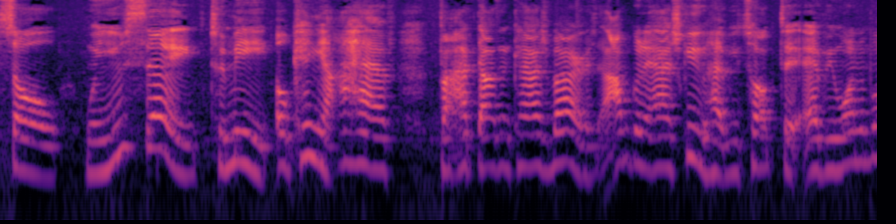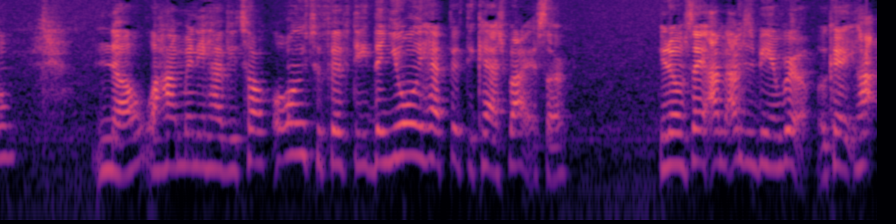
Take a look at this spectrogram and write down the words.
So when you say to me, oh Kenya, I have 5,000 cash buyers, I'm going to ask you, have you talked to every one of them? No. Well, how many have you talked? Oh, only 250. Then you only have 50 cash buyers, sir. You know what I'm saying? I'm, I'm just being real, okay? How,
